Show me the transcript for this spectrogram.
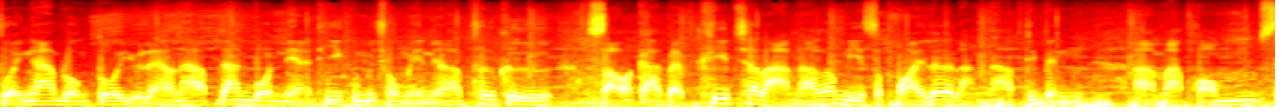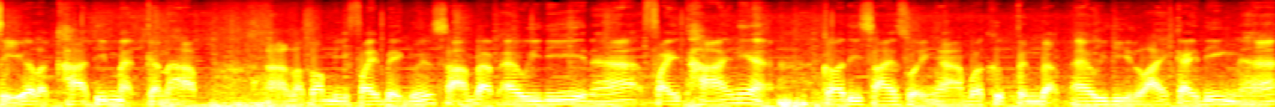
สวยงามลงตัวอยู่แล้วนะครับ ด้านบนเนี่ยที่คุณผู้ชมเห็นนะครับก็คือเสาอากาศแบบครีบฉลามนะแล้วมีสปอยเลอร์หลังนะครับ ที่เป็นมาพร้อมสีกับราคาที่แมทกันนะครับแล้วก็มีไฟเบรกดวงที่สามแบบ LED นะฮะไฟท้ายเนี่ยก็ดีไซน์สวยงามก็คือเป็นแบบ LED Light Guiding นะฮะ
